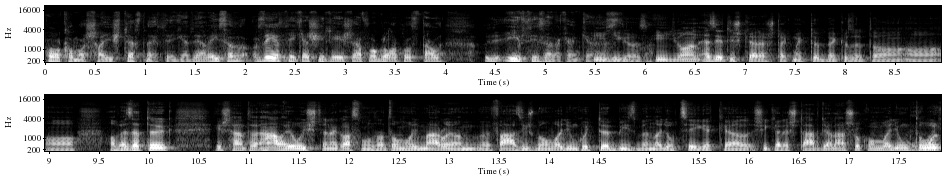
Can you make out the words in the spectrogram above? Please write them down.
alkalmassá is tesznek téged erre, hiszen az értékesítéssel foglalkoztál évtizedeken keresztül. Így igaz, így van. Ezért is kerestek meg többek között a, a, a, a vezetők, és hát hála jó Istennek azt mondhatom, hogy már olyan fázisban vagyunk, hogy több ízben nagyobb cégekkel sikeres tárgyalásokon vagyunk Ez túl,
